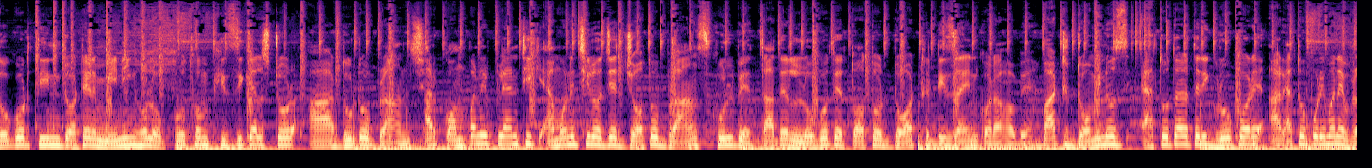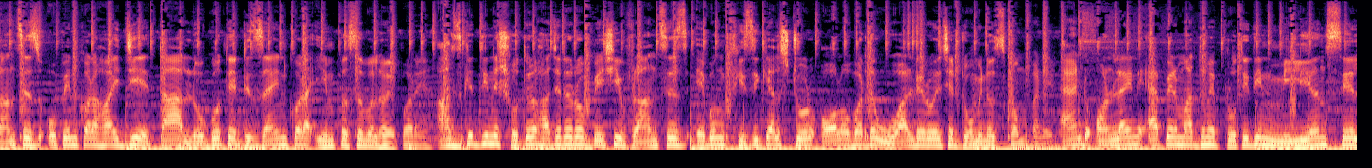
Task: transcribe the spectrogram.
লোগোর তিন ডটের মিনিং হলো প্রথম ফিজিক্যাল স্টোর আর দুটো ব্রাঞ্চ আর কোম্পানির প্ল্যান ঠিক এমনই ছিল যে যত ব্রাঞ্চ খুলবে, তাদের লোগোতে তত ডট ডিজাইন করা হবে। বাট ডমিনোজ এত তাড়াতাড়ি গ্রো করে আর এত পরিমাণে ব্রাঞ্চেস ওপেন করা হয় যে তা লোগোতে ডিজাইন করা ইম্পসিবল হয়ে পড়ে। আজকের দিনে সতেরো হাজারেরও বেশি ব্রাঞ্চেস এবং physical store all over the ওয়ার্ল্ডে রয়েছে ডোমিনোজ কোম্পানির অ্যান্ড অনলাইন অ্যাপের মাধ্যমে প্রতিদিন মিলিয়ন সেল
